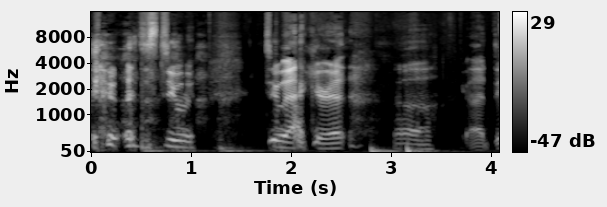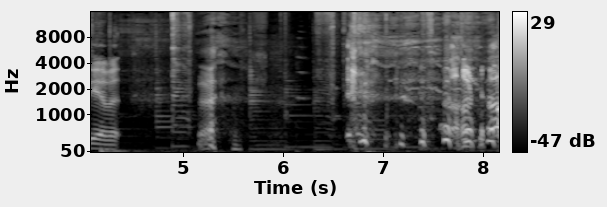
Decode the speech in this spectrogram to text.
it's just too too accurate. Oh, god damn it. oh no.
